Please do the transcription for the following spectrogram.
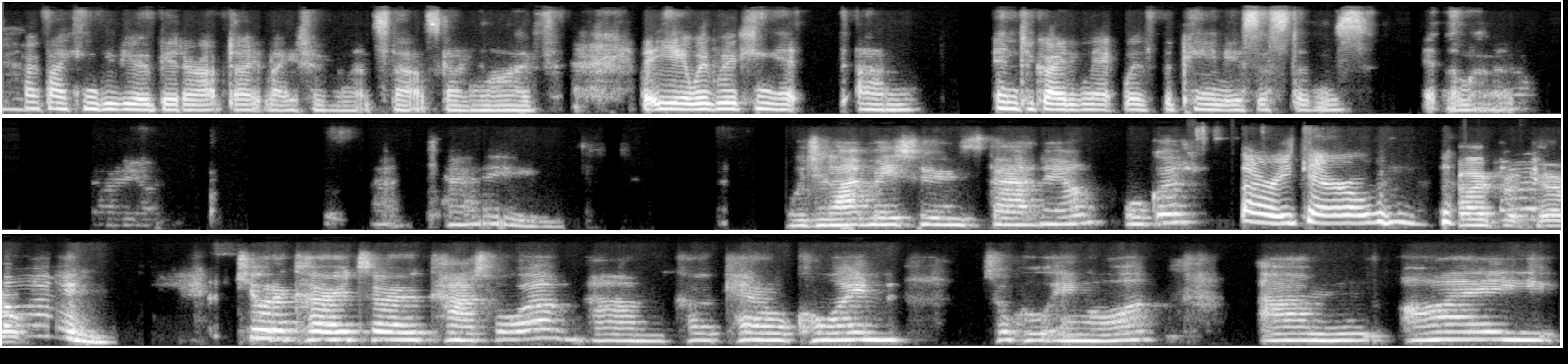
yeah. hope I can give you a better update later when it starts going live. But yeah, we're working at um, integrating that with the PMS systems at the moment. Okay. Would you like me to start now? All good? Sorry, Carol. Go for it, Carol. Fine. Kia ora koutou katoa, um, ko Carol Coyne, tōku ingoa. Um, I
